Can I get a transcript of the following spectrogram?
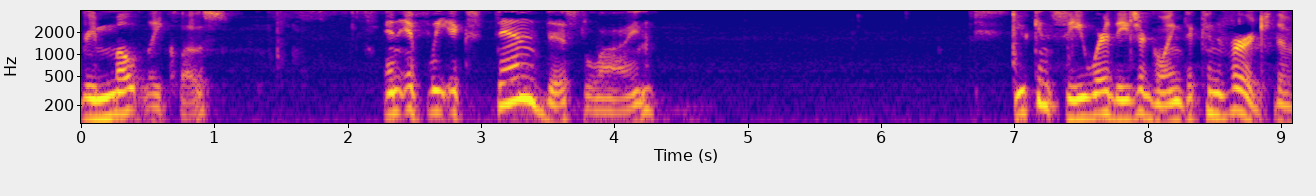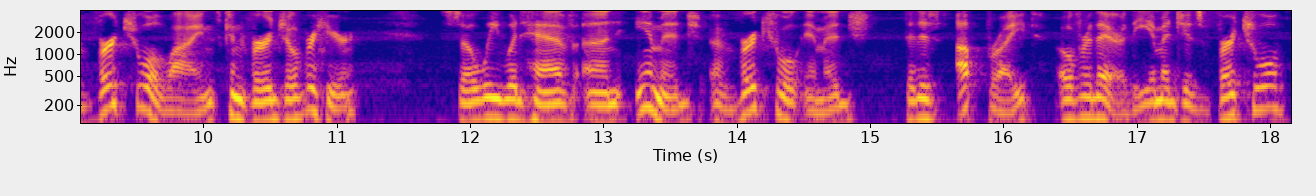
remotely close. And if we extend this line, you can see where these are going to converge. The virtual lines converge over here. So we would have an image, a virtual image, that is upright over there. The image is virtual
